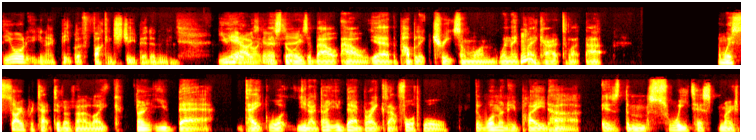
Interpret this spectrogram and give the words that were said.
the audience, you know, people are fucking stupid, and you Yeah, hear I was nightmare stories about how yeah the public treat someone when they play Mm. a character like that, and we're so protective of her. Like, don't you dare take what you know, don't you dare break that fourth wall. The woman who played her is the sweetest, most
